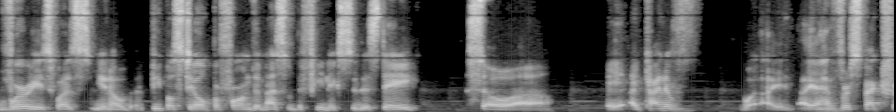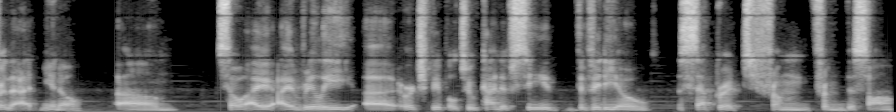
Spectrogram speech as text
worries was you know people still perform the Mass of the Phoenix to this day, so uh, I, I kind of I I have respect for that you know. Um, so I, I really uh, urge people to kind of see the video separate from from the song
